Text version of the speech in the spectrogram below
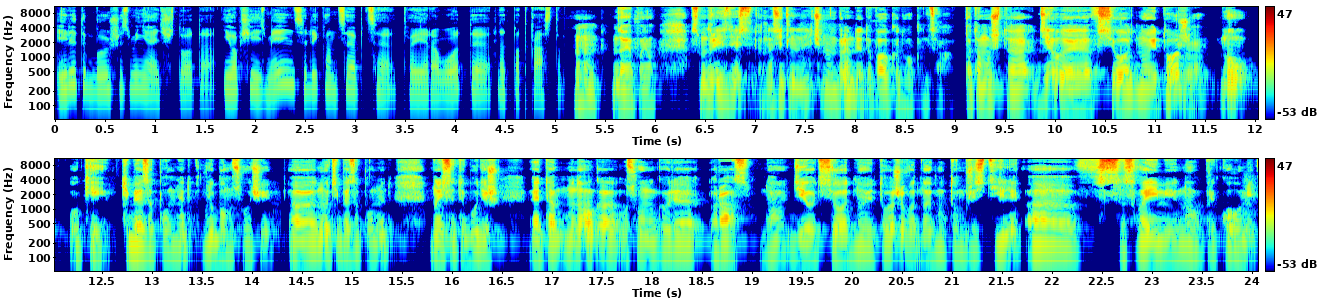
или ты будешь изменять что-то? И вообще изменится ли концепция твоей работы над подкастом? Угу, да, я понял. Смотри, здесь относительно личного бренда это палка о двух концах. Потому что делая все одно и то же, ну, окей, тебя запомнят в любом случае, э, ну, тебя запомнят, но если ты будешь это много, условно говоря, раз, да, делать все одно и то же в одном и том же стиле, э, со своими, ну, приколами,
